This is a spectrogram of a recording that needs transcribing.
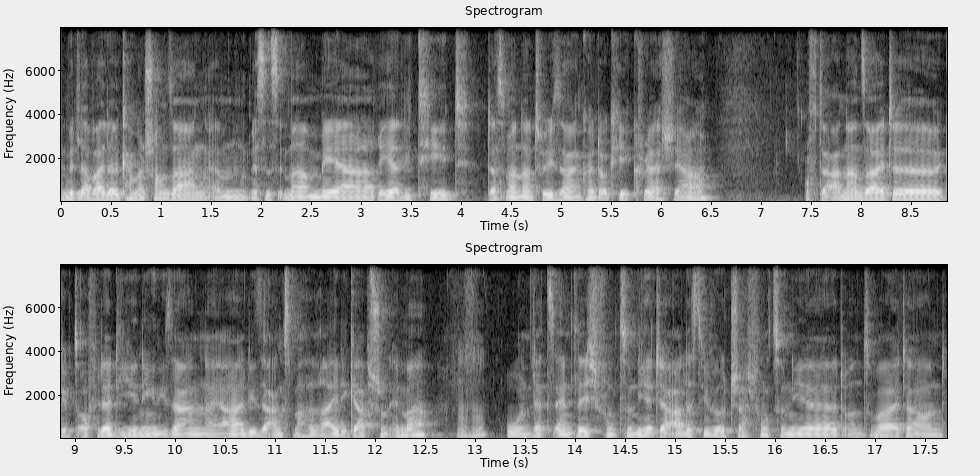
mittlerweile kann man schon sagen, ähm, es ist immer mehr Realität, dass man natürlich sagen könnte, okay, Crash, ja. Auf der anderen Seite gibt es auch wieder diejenigen, die sagen, naja, diese Angstmacherei, die gab es schon immer. Mhm. Und letztendlich funktioniert ja alles, die Wirtschaft funktioniert und so weiter. Und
